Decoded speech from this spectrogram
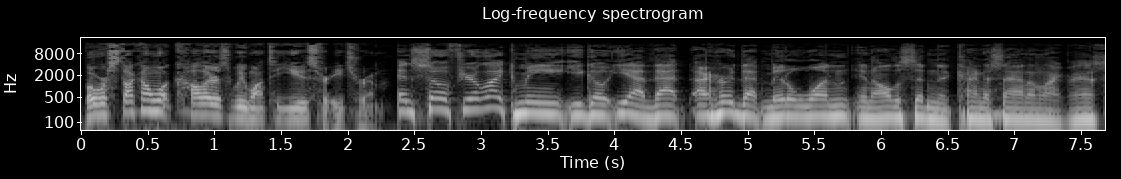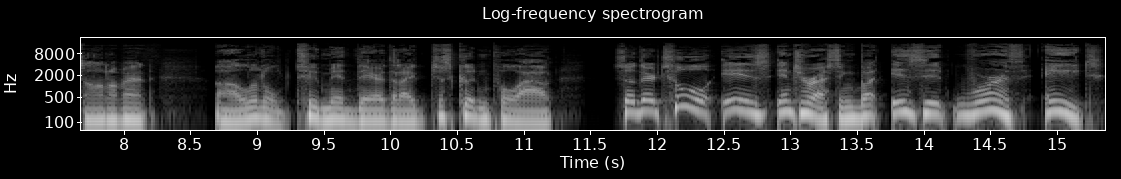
but we're stuck on what colors we want to use for each room. And so if you're like me, you go, yeah, that I heard that middle one, and all of a sudden it kind of sounded like this a little bit, uh, a little too mid there that I just couldn't pull out. So their tool is interesting, but is it worth eight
